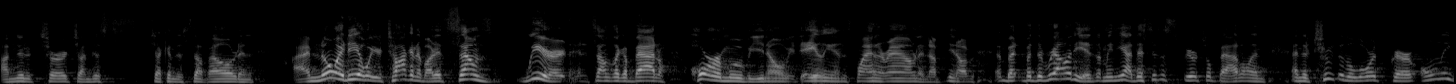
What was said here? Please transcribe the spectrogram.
I'm new to church. I'm just checking this stuff out, and I have no idea what you're talking about. It sounds weird and it sounds like a bad horror movie, you know, aliens flying around and, up, you know, but, but the reality is, I mean, yeah, this is a spiritual battle and, and the truth of the Lord's Prayer only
